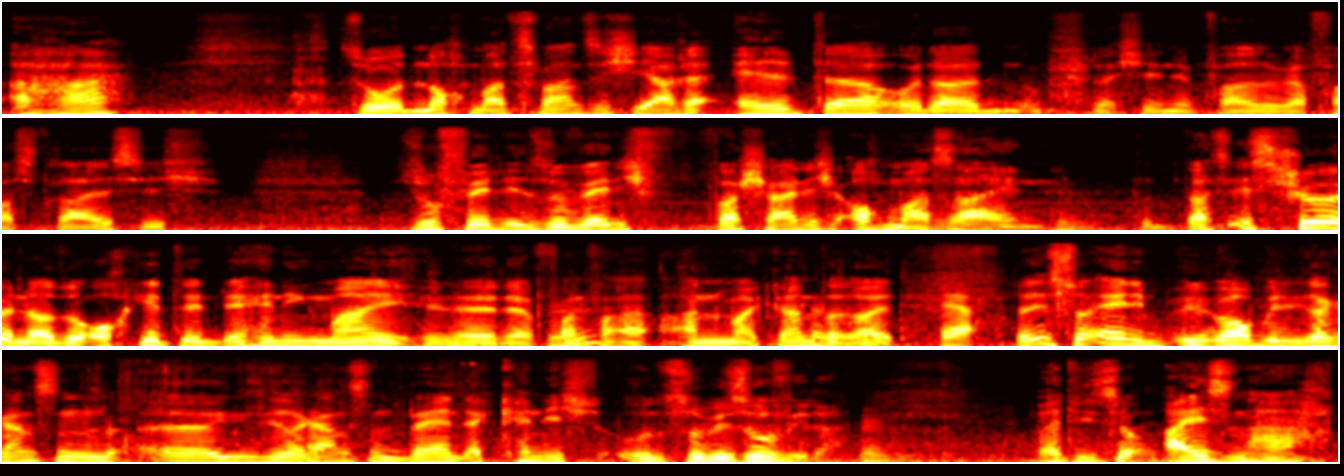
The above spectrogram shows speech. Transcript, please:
aha, so noch mal 20 Jahre älter oder vielleicht in dem Fall sogar fast 30. So, viel, so werde ich wahrscheinlich auch mal sein. Das ist schön. Also auch jetzt der Henning May, der, der von Annemar Kantereit. Ja. Das ist so ähnlich. Überhaupt in dieser ganzen, äh, in dieser ganzen Band erkenne ich uns sowieso wieder. Weil die so eisenhart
